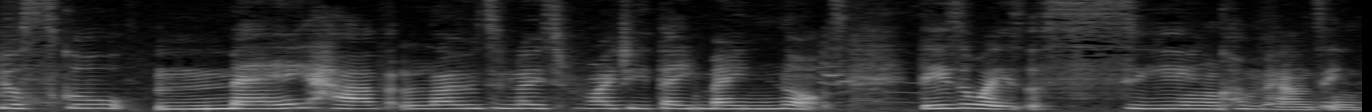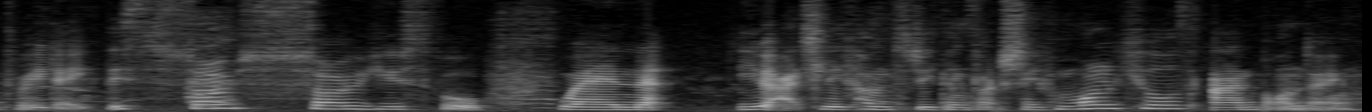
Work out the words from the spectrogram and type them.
Your school may have loads and loads to provide you, they may not. These are ways of seeing compounds in 3D. This is so, so useful when you actually come to do things like shaping molecules and bonding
